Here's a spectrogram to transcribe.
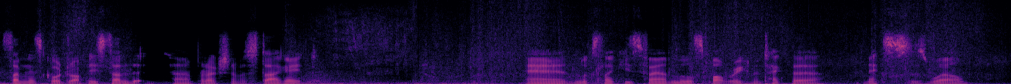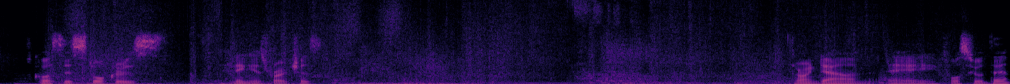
Subnet's score drop, he started uh, production of a Stargate, and looks like he's found a little spot where he can attack the Nexus as well. Of course, there's Stalkers hitting his roaches. Throwing down a force field there.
